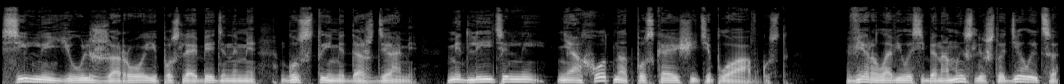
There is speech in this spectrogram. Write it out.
сильный июль с жарой и послеобеденными густыми дождями, медлительный, неохотно отпускающий тепло август. Вера ловила себя на мысли, что делается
